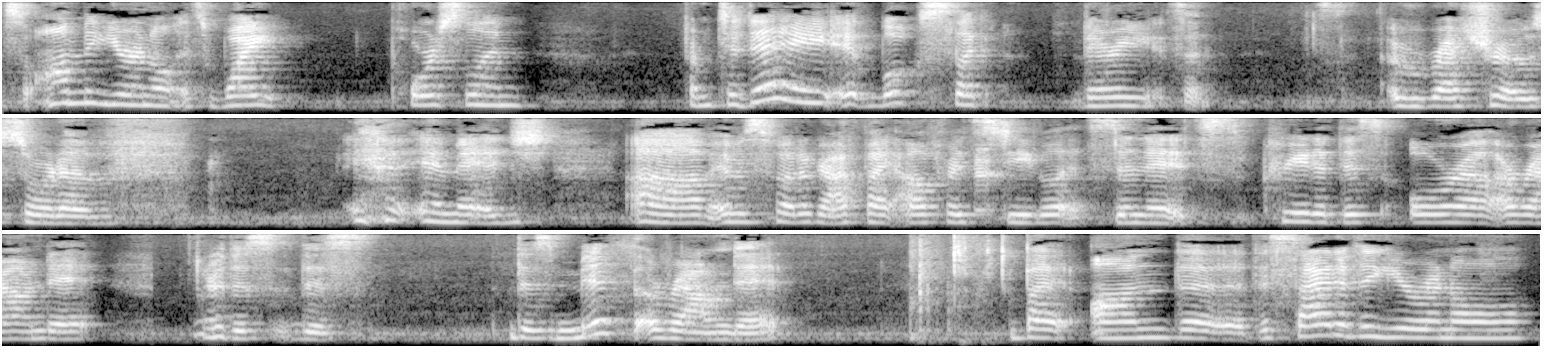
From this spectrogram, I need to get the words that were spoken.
So on the urinal, it's white porcelain. From today, it looks like very, it's a, it's a retro sort of image um, it was photographed by Alfred Stieglitz, and it's created this aura around it, or this this this myth around it. But on the the side of the urinal,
